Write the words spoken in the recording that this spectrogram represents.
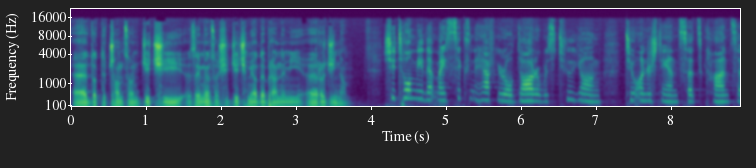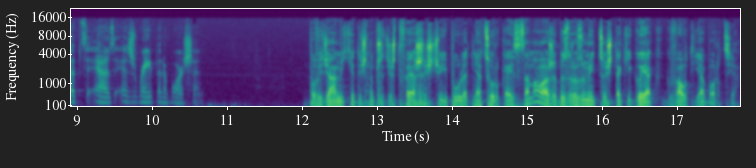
e, dotyczącą dzieci, zajmującą się dziećmi odebranymi e, rodzinom. She told me that my six and a half year old daughter was too young to understand such concepts as, as rape and abortion. Powiedziała mi kiedyś, no przecież twoja sześcioipółletnia córka jest za mała, żeby zrozumieć coś takiego jak gwałt i aborcja.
